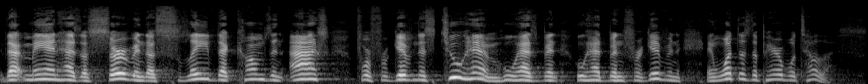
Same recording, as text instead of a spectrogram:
that man has a servant, a slave that comes and asks for forgiveness to him who has been who had been forgiven. And what does the parable tell us?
